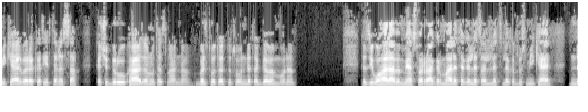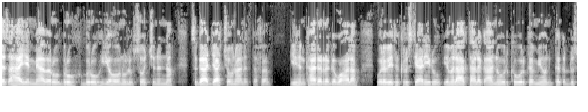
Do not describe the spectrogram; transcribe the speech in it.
ሚካኤል በረከት የተነሳ ከችግሩ ከሐዘኑ ተጽናና፣ በልቶ ጠጥቶ እንደጠገበም ሆነ። ከዚህ በኋላ በሚያስፈራ ግርማ ለተገለጸለት ለቅዱስ ሚካኤል እንደ ፀሐይ የሚያበሩ ብሩህ ብሩህ የሆኑ ልብሶችንና ስጋጃቸውን አነጠፈ። ይህን ካደረገ በኋላም ወደ ቤተ ክርስቲያን ሄዶ የመላእክት አለቃ ንዑድ ክቡር ከሚሆን ከቅዱስ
